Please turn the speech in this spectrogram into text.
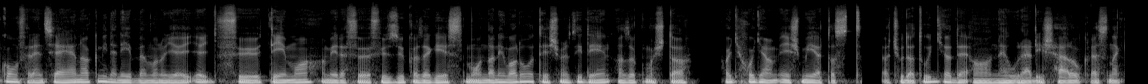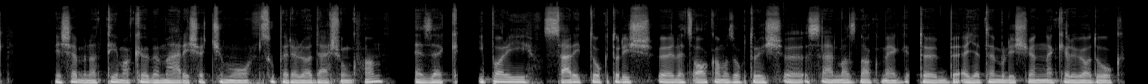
konferenciájának minden évben van ugye egy, egy fő téma, amire fölfűzzük az egész mondani valót, és az idén azok most a hogy hogyan és miért azt a csuda tudja, de a neurális hálók lesznek. És ebben a témakörben már is egy csomó szuper előadásunk van. Ezek ipari szállítóktól is, illetve alkalmazóktól is származnak, meg több egyetemről is jönnek előadók.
